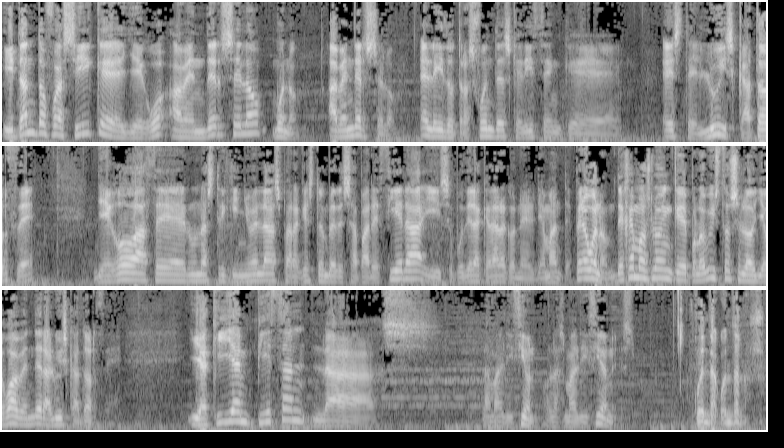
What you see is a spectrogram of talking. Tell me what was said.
Y tanto fue así que llegó a vendérselo, bueno, a vendérselo. He leído otras fuentes que dicen que este Luis XIV llegó a hacer unas triquiñuelas para que este hombre desapareciera y se pudiera quedar con el diamante. Pero bueno, dejémoslo en que por lo visto se lo llegó a vender a Luis XIV. Y aquí ya empiezan las... la maldición o las maldiciones. Cuenta, cuéntanos.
